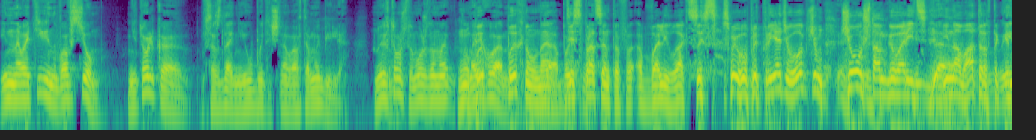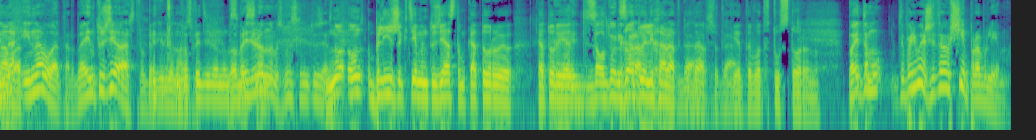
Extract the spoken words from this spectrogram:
инновативен во всем, не только в создании убыточного автомобиля, ну и в том, что можно ну, марихуану. Пыхнул на да, 10% обвалил акции своего предприятия. В общем, что уж там говорить, да. инноватор так инноватор. Инноватор, да, энтузиаст в определенном, в определенном, смысле. В определенном смысле энтузиаст. Но он ближе к тем энтузиастам, которые, которые э, золотой золотой лихорадка да, да все-таки да. это вот в ту сторону. Поэтому, ты понимаешь, это вообще проблема.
